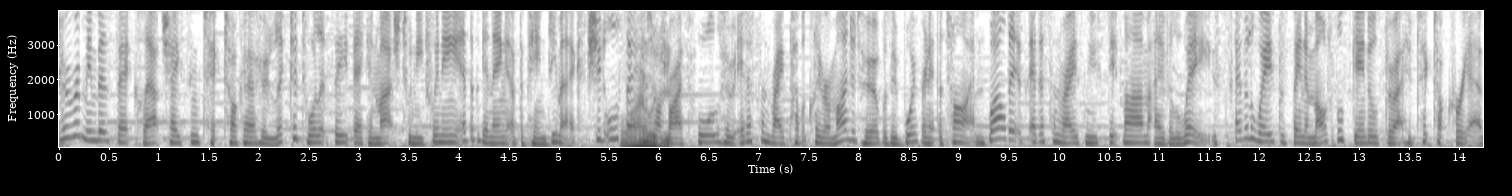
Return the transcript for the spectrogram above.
who remembers that clout-chasing TikToker who licked a toilet seat back in March 2020 at the beginning of the pandemic? She'd also Why hit on you- Bryce Hall, who Addison Rae publicly reminded her was her boyfriend at the time. Well, that's Addison Rae's new stepmom, Ava Louise. Ava Louise has been in multiple scandals throughout her TikTok career.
